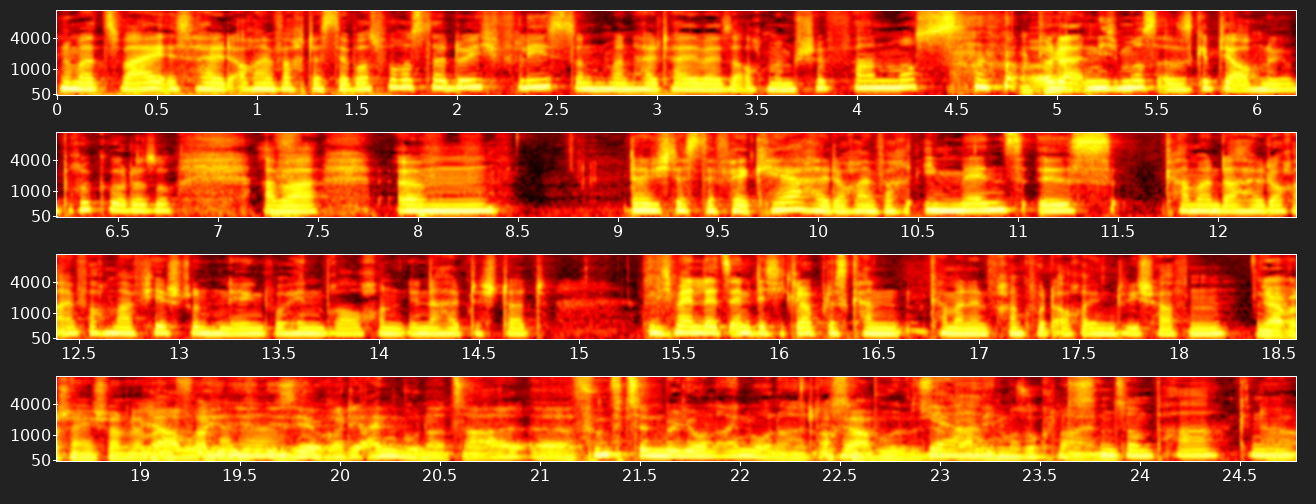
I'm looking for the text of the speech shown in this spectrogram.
Nummer zwei ist halt auch einfach, dass der Bosporus da durchfließt und man halt teilweise auch mit dem Schiff fahren muss. oder nicht muss, also es gibt ja auch eine Brücke oder so. Aber ähm, dadurch, dass der Verkehr halt auch einfach immens ist, kann man da halt auch einfach mal vier Stunden irgendwo hin brauchen innerhalb der Stadt. Und ich meine, letztendlich, ich glaube, das kann, kann man in Frankfurt auch irgendwie schaffen. Ja, wahrscheinlich schon, wenn Ja, man von. ich, Ja. ich sehe ja gerade die Einwohnerzahl. Äh, 15 Millionen Einwohner hat Ach ja. Istanbul. Das ist ja, gar nicht mal so klein. Das sind so ein paar, genau. Ja.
